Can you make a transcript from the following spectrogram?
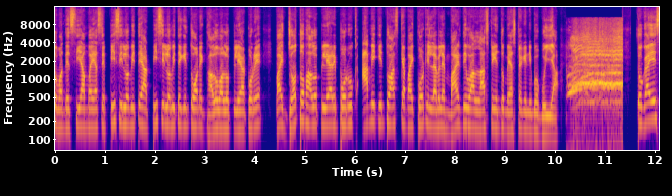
তোমাদের সিয়াম ভাই আছে পিসি লবিতে আর পিসি লবিতে কিন্তু অনেক ভালো ভালো প্লেয়ার পড়ে। ভাই, যত ভালো প্লেয়ারই পড়ুক, আমি কিন্তু আজকে ভাই কঠিন লেভেলে মার দিব, আর লাস্টে কিন্তু ম্যাচটাকে নিব বুইয়া। তো গাইস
